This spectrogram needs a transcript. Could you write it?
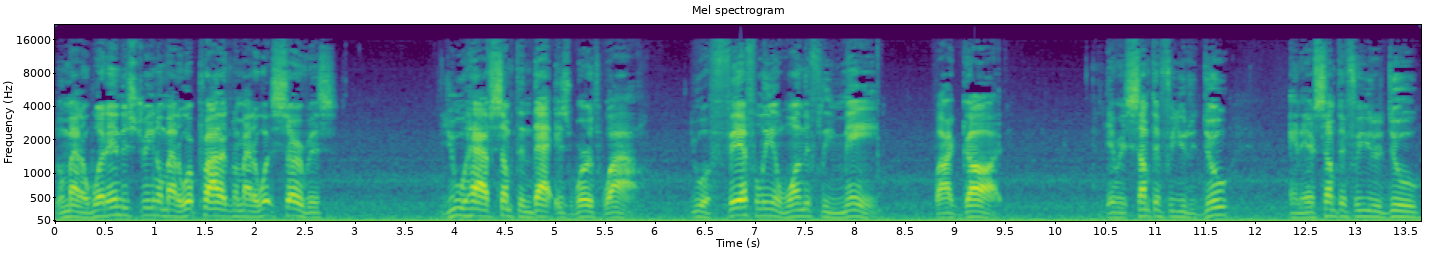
no matter what industry, no matter what product, no matter what service, you have something that is worthwhile. You are fearfully and wonderfully made by God. There is something for you to do, and there's something for you to do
